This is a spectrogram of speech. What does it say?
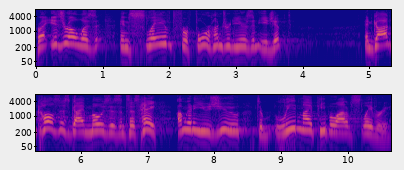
Right? Israel was enslaved for 400 years in Egypt. And God calls this guy Moses and says, Hey, I'm going to use you to lead my people out of slavery.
